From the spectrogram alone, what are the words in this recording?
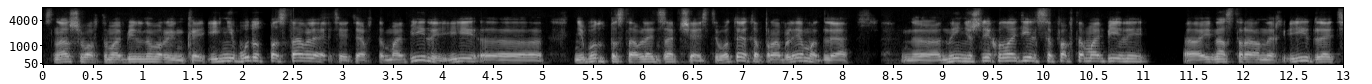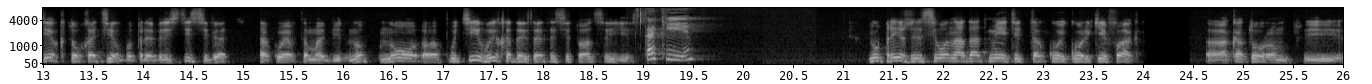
с нашего автомобильного рынка и не будут поставлять эти автомобили и э, не будут поставлять запчасти. Вот это проблема для э, нынешних владельцев автомобилей э, иностранных и для тех, кто хотел бы приобрести себе такой автомобиль. Но, но э, пути выхода из этой ситуации есть. Какие? Ну, прежде всего, надо отметить такой горький факт, о котором и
